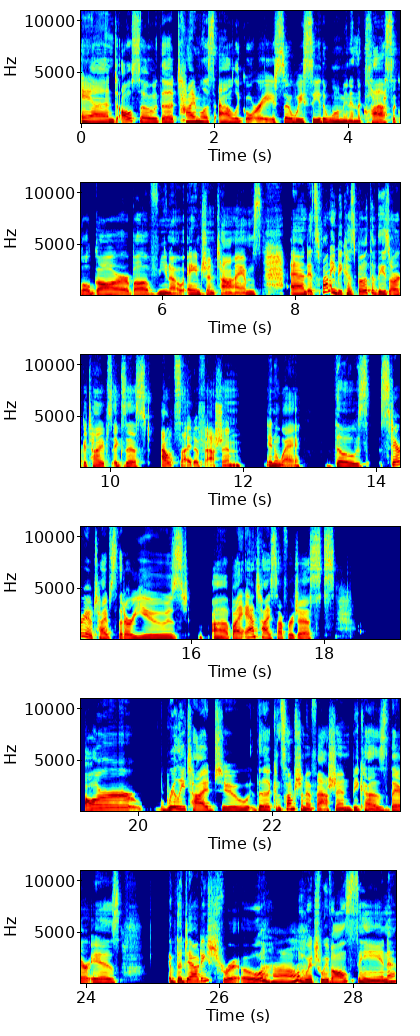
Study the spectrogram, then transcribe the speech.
And also the timeless allegory. So we see the woman in the classical garb of, you know, ancient times. And it's funny because both of these archetypes exist outside of fashion in a way those stereotypes that are used uh, by anti suffragists are really tied to the consumption of fashion because there is the dowdy shrew, uh-huh. which we've all seen,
